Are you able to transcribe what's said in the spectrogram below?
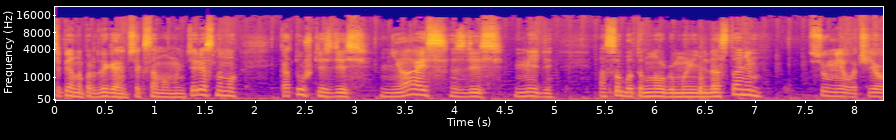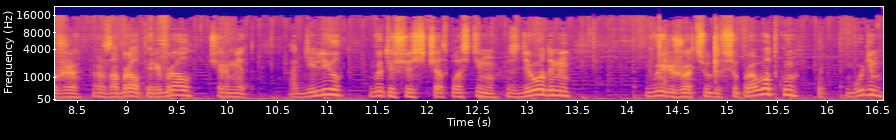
Постепенно продвигаемся к самому интересному. Катушки здесь не айс, здесь меди. Особо-то много мы и не достанем. Всю мелочь я уже разобрал, перебрал, чермет отделил. Вытащу сейчас пластину с диодами, вырежу отсюда всю проводку. Будем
